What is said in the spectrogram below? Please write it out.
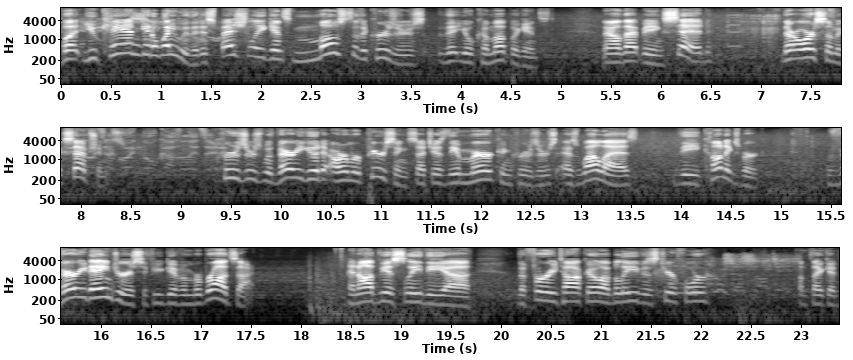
But you can get away with it, especially against most of the cruisers that you'll come up against. Now, that being said, there are some exceptions. Cruisers with very good armor piercing, such as the American cruisers, as well as the Königsberg. Very dangerous if you give them a broadside. And obviously, the uh, the Furutaka, I believe, is tier 4. I'm thinking.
